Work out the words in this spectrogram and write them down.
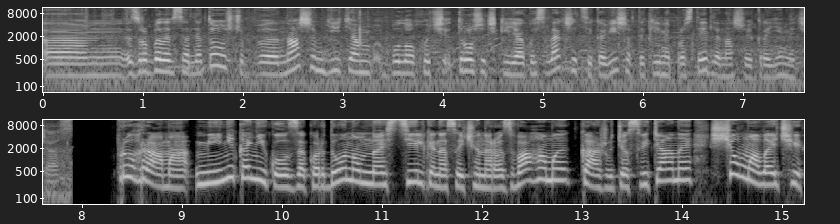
ем, Зробили все для того, щоб нашим дітям було хоч трошечки якось легше, цікавіше в такий непростий для нашої країни час. Програма міні-канікул за кордоном настільки насичена розвагами, кажуть освітяни, що в малечі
